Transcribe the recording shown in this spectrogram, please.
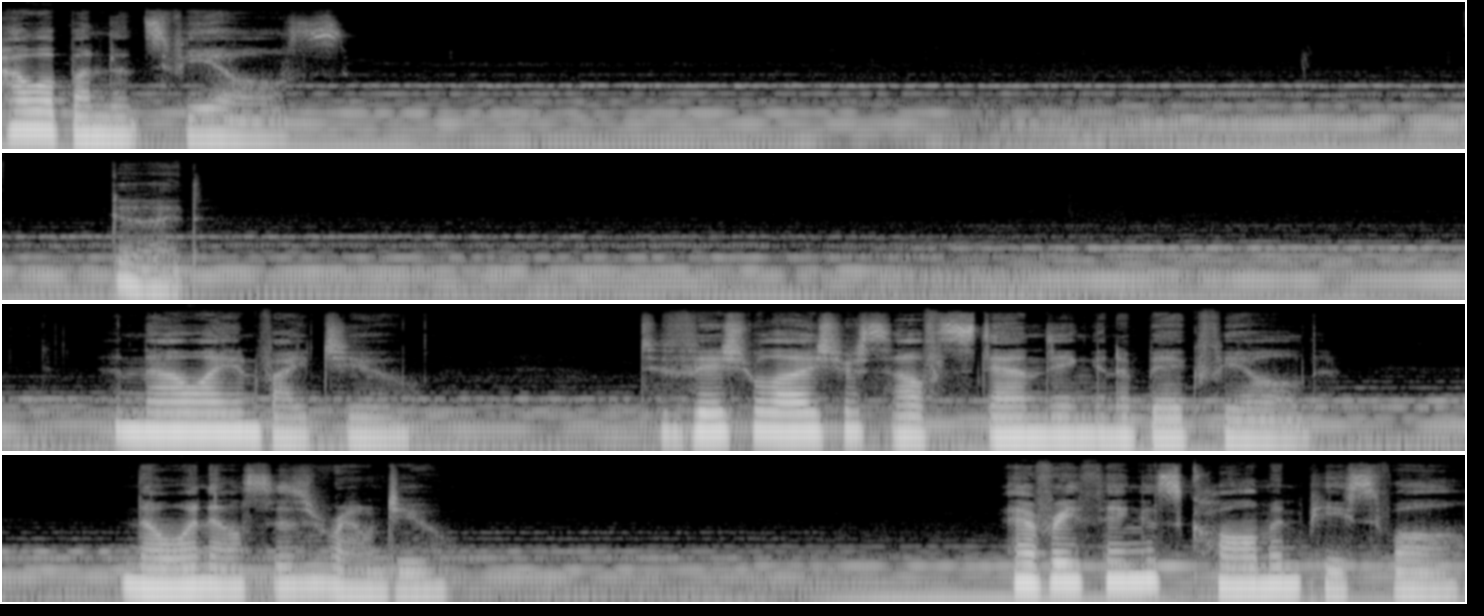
how abundance feels. Good. And now I invite you to visualize yourself standing in a big field. No one else is around you. Everything is calm and peaceful.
